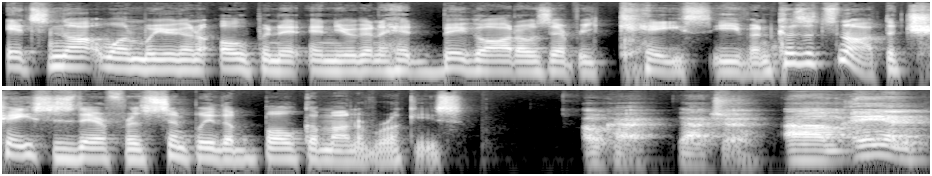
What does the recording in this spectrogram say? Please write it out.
It's not one where you're going to open it and you're going to hit big autos every case, even because it's not. The chase is there for simply the bulk amount of rookies. Okay, gotcha. Um, and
